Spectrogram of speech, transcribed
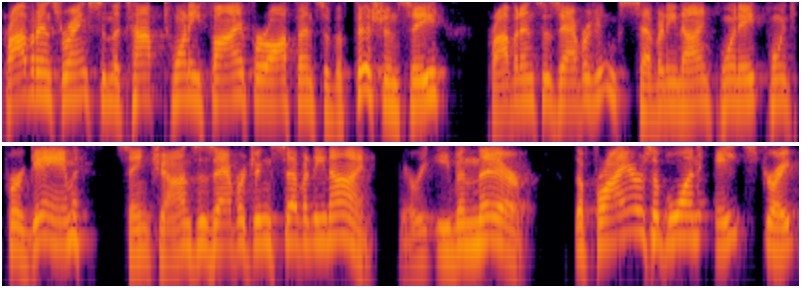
Providence ranks in the top 25 for offensive efficiency. Providence is averaging 79.8 points per game. St. John's is averaging 79. Very even there. The Friars have won eight straight,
